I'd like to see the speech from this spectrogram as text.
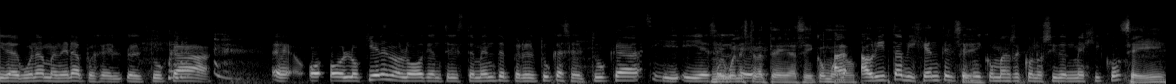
y- de alguna manera, pues el, el Tuca, eh, o, o lo quieren o lo odian tristemente, pero el Tuca es el Tuca Sí. y, y es Muy el, buena eh, estratega, sí, cómo a- no. ahorita vigente, el Sí. técnico más reconocido en México, Sí,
